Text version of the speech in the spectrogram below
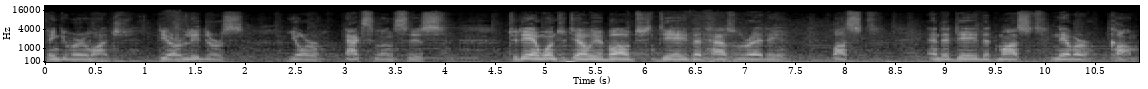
Thank you very much, dear leaders, your excellencies. Today I want to tell you about a day that has already passed and a day that must never come.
